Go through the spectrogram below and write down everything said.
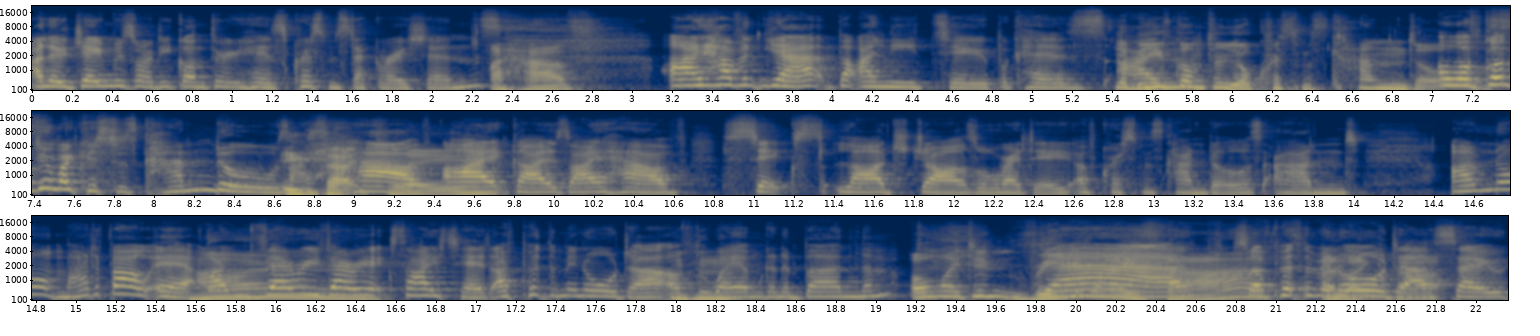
I know Jamie's already gone through his Christmas decorations. I have. I haven't yet, but I need to because. Yeah, but you've gone through your Christmas candles. Oh, I've gone through my Christmas candles. I Exactly. have. I guys, I have six large jars already of Christmas candles, and I'm not mad about it. I'm very, very excited. I've put them in order of the way I'm going to burn them. Oh, I didn't realize that. So I put them in like order. that. So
